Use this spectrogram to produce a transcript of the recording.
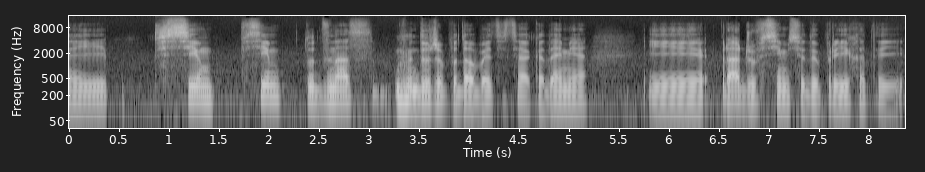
І всім, всім тут з нас дуже подобається ця академія. І раджу всім сюди приїхати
